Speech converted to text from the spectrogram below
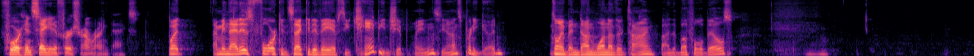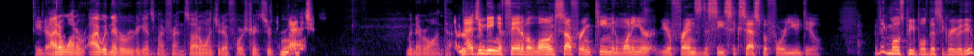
four consecutive first round running backs. but I mean, that is four consecutive AFC championship wins. You know, that's pretty good. It's only been done one other time by the Buffalo Bills. I don't want to. I would never root against my friend, so I don't want you to have four straight Super Bowls. Imagine, Would never want that. imagine being a fan of a long-suffering team and wanting your your friends to see success before you do. I think most people disagree with you.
